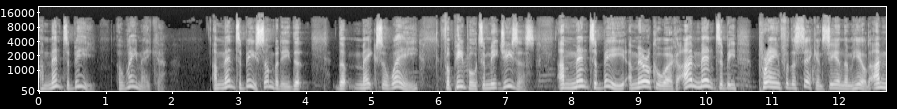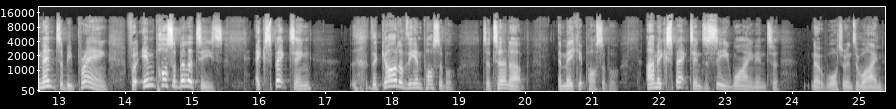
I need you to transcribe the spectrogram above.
I'm meant to be a waymaker. I'm meant to be somebody that, that makes a way for people to meet Jesus. I'm meant to be a miracle worker. I'm meant to be praying for the sick and seeing them healed. I'm meant to be praying for impossibilities, expecting the God of the impossible to turn up and make it possible. I'm expecting to see wine into, no, water into wine.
